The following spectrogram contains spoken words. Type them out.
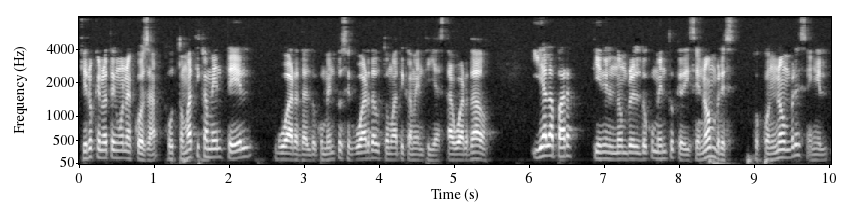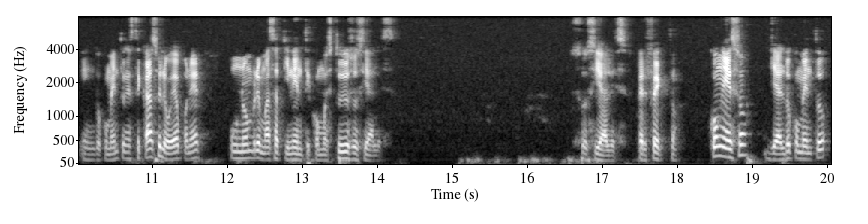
Quiero que noten una cosa, automáticamente él guarda, el documento se guarda automáticamente, ya está guardado. Y a la par tiene el nombre del documento que dice nombres o con nombres en el documento en este caso y le voy a poner un nombre más atinente como estudios sociales. Sociales perfecto. Con eso ya el documento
